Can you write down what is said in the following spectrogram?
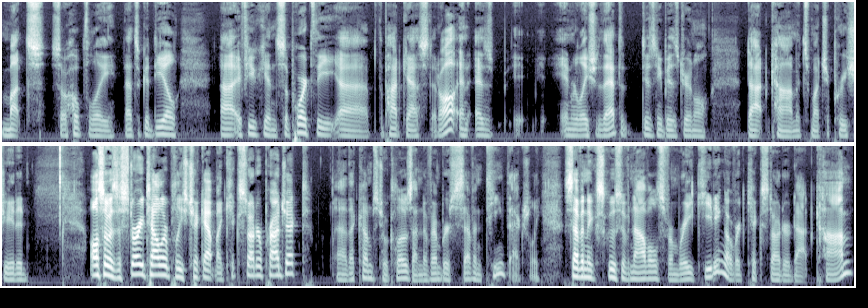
months. So hopefully that's a good deal. Uh, if you can support the uh, the podcast at all, and as in relation to that, the DisneyBizJournal.com, it's much appreciated. Also, as a storyteller, please check out my Kickstarter project. Uh, that comes to a close on November 17th, actually. Seven exclusive novels from Ray Keating over at Kickstarter.com.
